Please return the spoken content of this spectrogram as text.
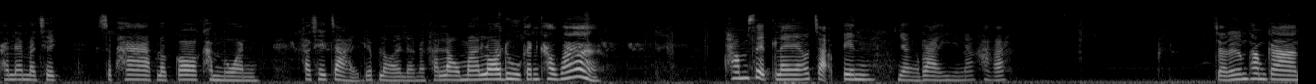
ท่านได้มาเช็คสภาพแล้วก็คำนวณค่าใช้จ่ายเรียบร้อยแล้วนะคะ เรามารอดูกันค่ะว่าทำเสร็จแล้วจะเป็นอย่างไรนะคะ จะเริ่มทำการ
